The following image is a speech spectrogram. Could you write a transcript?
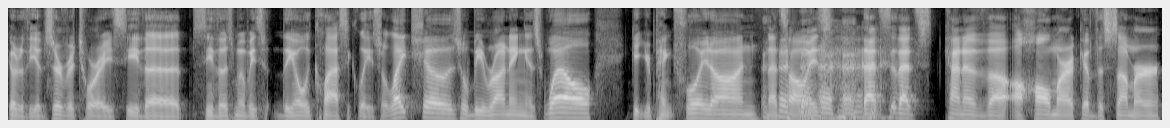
go to the observatory, see the see those movies. The old classic laser light shows will be running as well. Get your Pink Floyd on. That's always that's that's kind of uh, a hallmark of the summer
